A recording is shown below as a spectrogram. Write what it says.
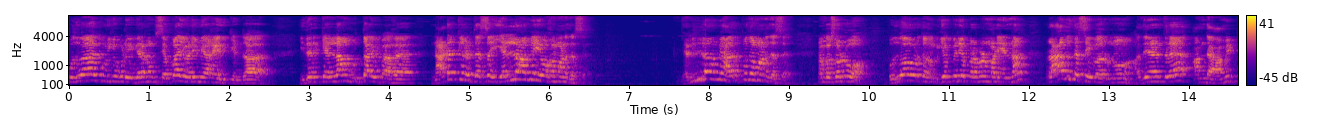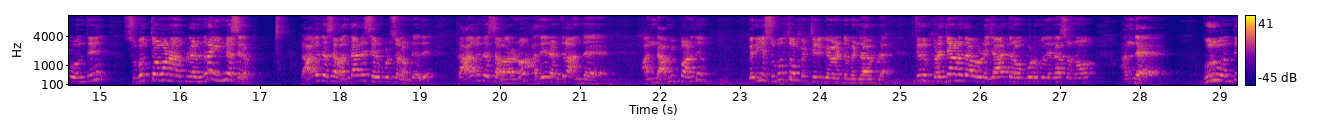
பொதுவாக குறிக்கக்கூடிய கிரகம் செவ்வாய் வலிமையாக இருக்கின்றார். இதற்கெல்லாம் முத்தாய்ப்பாக நடக்கிற தசை எல்லாமே யோகமான தசை. எல்லாமே அற்புதமான தசை. நம்ம சொல்லுவோம் பொதுவாக ஒருத்தவங்க மிகப்பெரிய பிரபலம் அடையணும்னா ராகு தசை வரணும். அதே நேரத்தில் அந்த அமைப்பு வந்து சுபத்துவமான அமைப்புல இருந்தால் இன்னும் சிறப்பு. ராகு தசை வந்தாலே சிறப்புன்னு சொல்ல முடியாது. ராகு தசை வரணும். அதே நேரத்தில் அந்த அந்த அமைப்பானது பெரிய சுபத்துவம் பெற்றிருக்க வேண்டும் என்ற அமைப்பில். திரு பிரஜானந்த அவருடைய ஜாதகத்தை நம்ம போடும்போது என்ன சொன்னோம்? அந்த குரு வந்து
